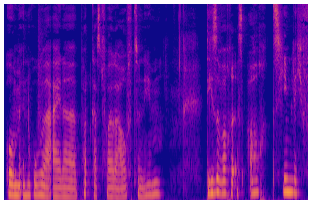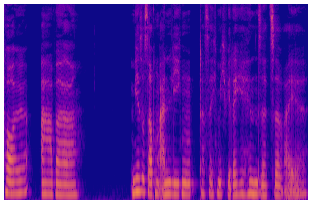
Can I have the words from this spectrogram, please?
um in Ruhe eine Podcast-Folge aufzunehmen. Diese Woche ist auch ziemlich voll, aber mir ist es auch ein Anliegen, dass ich mich wieder hier hinsetze, weil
